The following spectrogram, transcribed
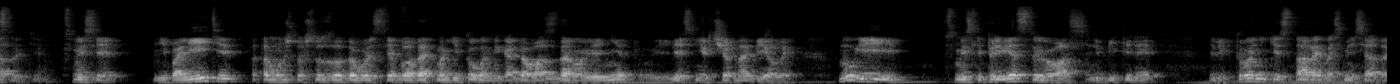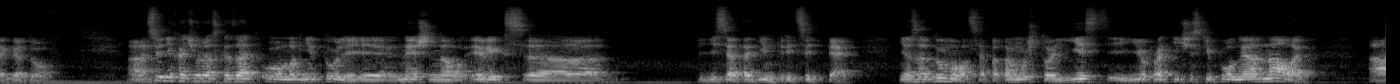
Здравствуйте. В смысле, не болейте, потому что что за удовольствие обладать магнитолами, когда у вас здоровья нет и весь мир черно-белый. Ну и в смысле приветствую вас, любители электроники старой 80-х годов. А сегодня хочу рассказать о магнитоле э, National RX 5135. Э, Я задумался, потому что есть ее практически полный аналог –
